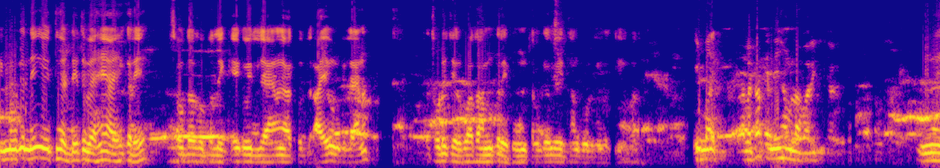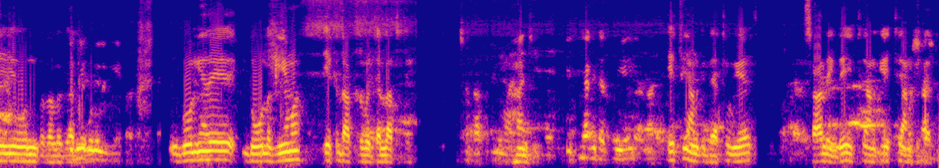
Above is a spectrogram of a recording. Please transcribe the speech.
ਇਹ ਮੁੜ ਕੇ ਨਹੀਂ ਇੱਥੇ ਅੱਡੇ ਤੇ ਵੈਸੇ ਆਏ ਘਰੇ ਸੌਦਾ ਸੌਦਾ ਲੈ ਕੇ ਕੋਈ ਲੈਣ ਆ ਕੋਈ ਆਏ ਹੋਣਗੇ ਲੈਣ। ਤੇ ਥੋੜੇ ਚਿਰ ਬਾਅਦ ਸਾਨੂੰ ਘਰੇ ਫੋਨ ਚੱਲ ਗਿਆ ਵੀ ਇਦਾਂ ਗੋਲੀਆਂ ਵੱਜੀਆਂ। ਵਾ। ਇਹ ਲੱਗਾ ਕਿੰਨੇ ਹਮਲਾਵਰ ਕੀ ਨਹੀਂ ਉਹ ਨਹੀਂ ਪਤਾ ਲੱਗਾ। ਗੋਲੀ ਲੱਗੀ ਹੈ ਗੋਲੀਆਂ ਦੇ ਦੋ ਲੱਗੀਆਂ ਵਾ ਇੱਕ ਦਾਤਰ ਵੱਜਾ ਲੱਤ ਤੇ। ਅੱਛਾ ਡਾਕਟਰ ਹਾਂਜੀ। ਇੱਥੇ ਆ ਕੇ ਡੈਥ ਹੋਈ ਹੈ? ਇੱਥੇ ਆਣ ਕੇ ਡੈਥ ਹੋ ਗਈ ਹੈ। ਸਾਹ ਲੈਂਦੇ ਇੱਥੇ ਆਣ ਕੇ ਇੱਥੇ ਆਣ ਕੇ ਡੈਥ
